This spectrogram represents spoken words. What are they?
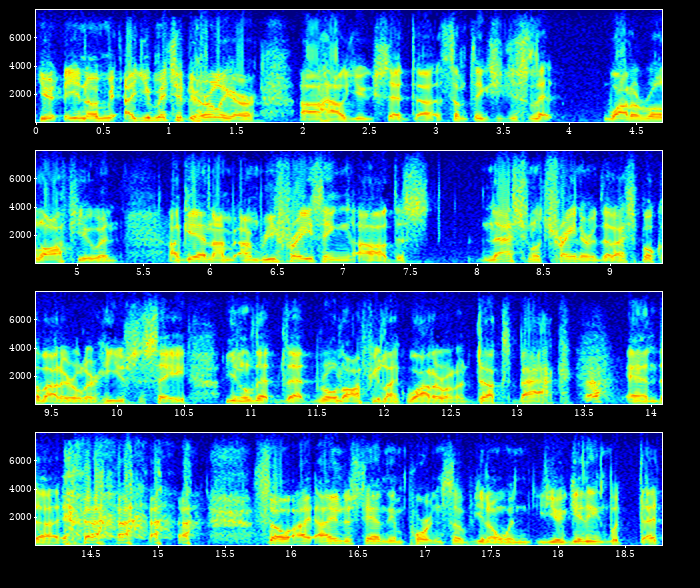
You, you know, you mentioned earlier uh, how you said uh, some things you just let water roll off you. And again, I'm, I'm rephrasing uh, this national trainer that I spoke about earlier, he used to say, you know, let that roll off you like water on a duck's back. And uh, so I, I understand the importance of, you know, when you're getting with that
